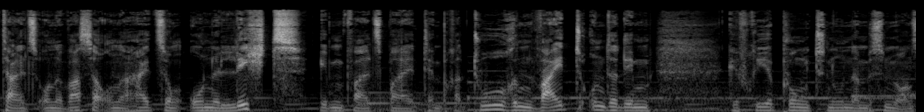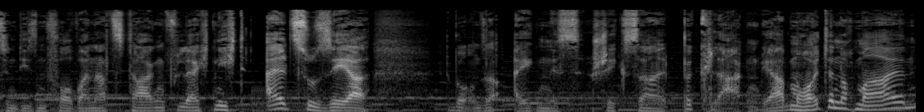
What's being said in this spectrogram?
teils ohne Wasser, ohne Heizung, ohne Licht, ebenfalls bei Temperaturen weit unter dem Gefrierpunkt. Nun, da müssen wir uns in diesen Vorweihnachtstagen vielleicht nicht allzu sehr über unser eigenes Schicksal beklagen. Wir haben heute nochmal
